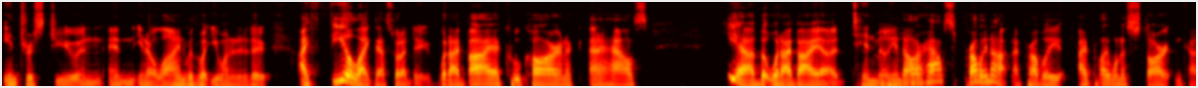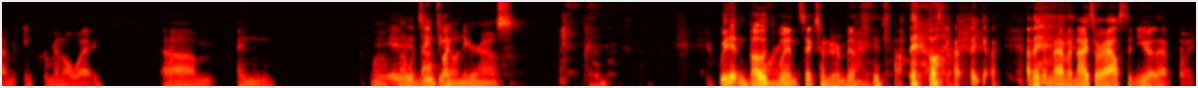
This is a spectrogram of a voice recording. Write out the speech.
interest you and and you know aligned with what you wanted to do? I feel like that's what I do. Would I buy a cool car and a, and a house? Yeah, but would I buy a 10 million Mhm. dollar house? Probably not. I probably I'd probably want to start in kind of an incremental way. Um and Well, it- I it would not seems be like- going to your house. we didn't both win 600 million dollars. so I think I think I'm gonna have a nicer house than you at that point.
